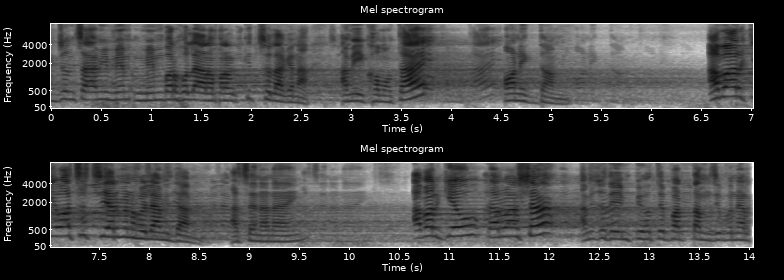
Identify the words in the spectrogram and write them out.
একজন চায় আমি মেম্বার হলে আর আমার কিচ্ছু লাগে না। আমি এই ক্ষমতায় অনেক দামি। আবার কেউ আছে চেয়ারম্যান হইলে আমি দামি। আছে না নাই? আবার কেউ কারও আশা, আমি যদি এমপি হতে পারতাম জীবনে আর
